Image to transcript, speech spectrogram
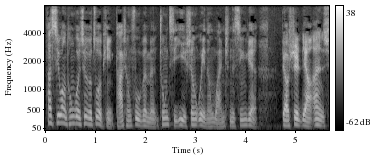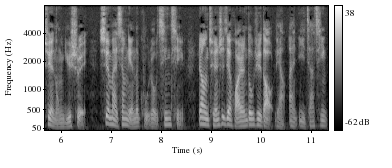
她希望通过这个作品达成父辈们终其一生未能完成的心愿，表示两岸血浓于水、血脉相连的骨肉亲情，让全世界华人都知道两岸一家亲。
